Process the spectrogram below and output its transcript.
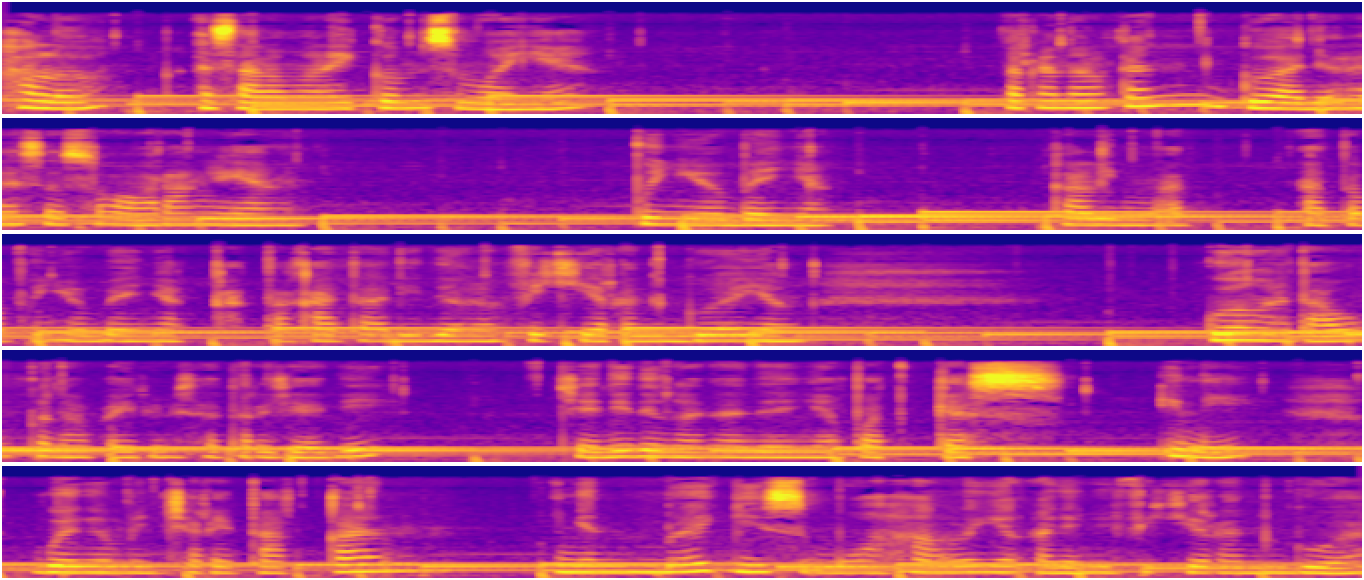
Halo, assalamualaikum semuanya. Perkenalkan, gue adalah seseorang yang punya banyak kalimat atau punya banyak kata-kata di dalam pikiran gue yang gue nggak tahu kenapa itu bisa terjadi. Jadi dengan adanya podcast ini, gue ingin menceritakan, ingin bagi semua hal yang ada di pikiran gue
